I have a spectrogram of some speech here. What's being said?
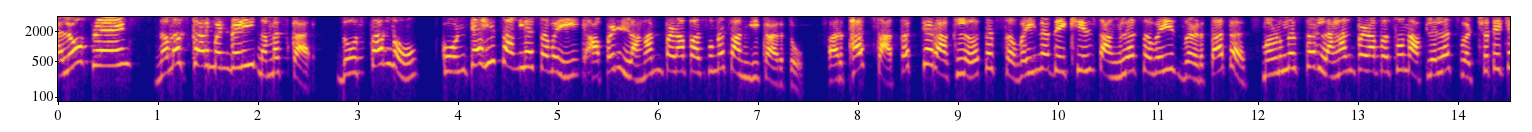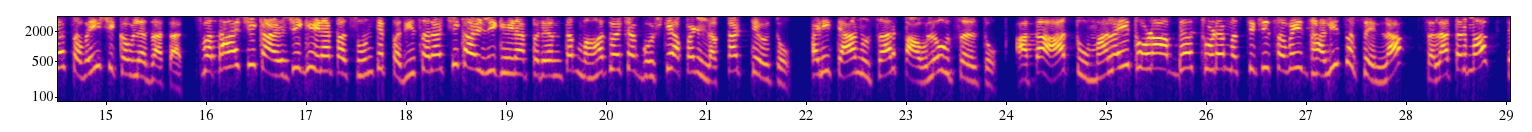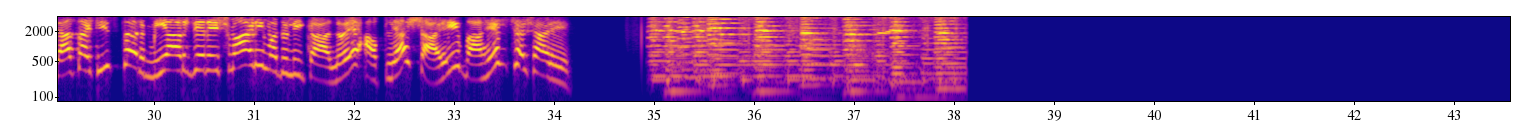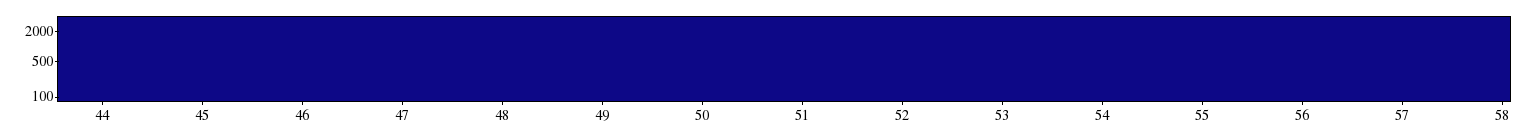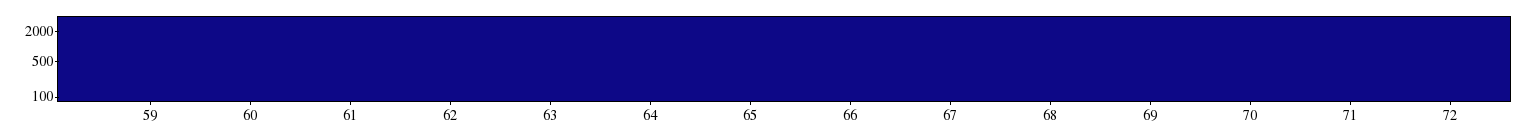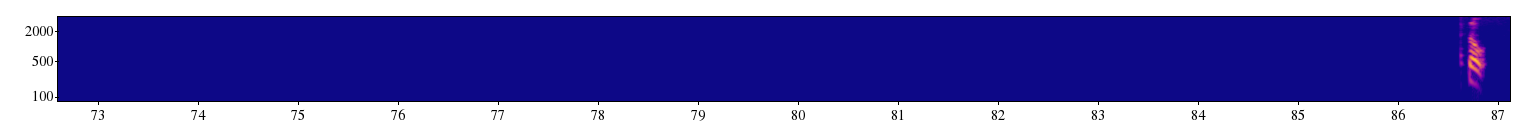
Hello friends नमस्कार मंडळी. नमस्कार. दोस्तांनो कोणत्याही चांगल्या सवयी आपण लहानपणापासूनच अंगीकारतो. अर्थात सातत्य राखलं तर सवयीनं देखील चांगल्या सवयी जडतातच. म्हणूनच तर लहानपणापासून आपल्याला स्वच्छतेच्या सवयी शिकवल्या जातात. स्वतःची काळजी घेण्यापासून ते परिसराची काळजी घेण्यापर्यंत महत्त्वाच्या गोष्टी आपण लक्षात ठेवतो आणि त्यानुसार पावलं उचलतो. आता तुम्हालाही थोडा अभ्यास थोड्या मस्तीची सवय झालीच असेल ना? चला तर मग त्यासाठीच तर मी आरजे रेश्मा आणि मधुलिका आलोय आपल्या शाळेबाहेरच्या शाळेत.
